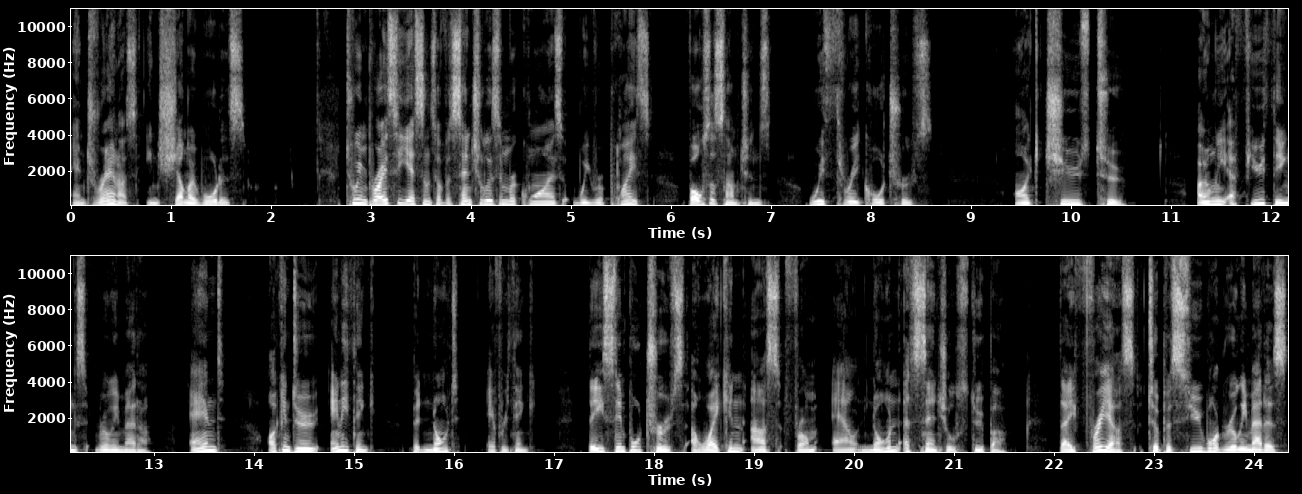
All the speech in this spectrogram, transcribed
and drown us in shallow waters. To embrace the essence of essentialism requires we replace false assumptions with three core truths. I choose to. Only a few things really matter. And I can do anything, but not everything. These simple truths awaken us from our non essential stupor. They free us to pursue what really matters.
